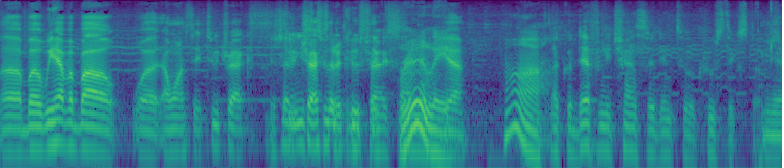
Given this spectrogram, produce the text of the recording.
uh, but we have about what I want to say two tracks. There's two tracks two that are three acoustic. tracks. Really? Yeah. Huh. That could definitely translate into acoustic stuff. Yeah.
